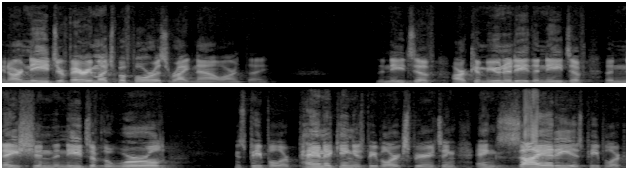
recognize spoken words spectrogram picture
And our needs are very much before us right now, aren't they? The needs of our community, the needs of the nation, the needs of the world. As people are panicking, as people are experiencing anxiety, as people are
